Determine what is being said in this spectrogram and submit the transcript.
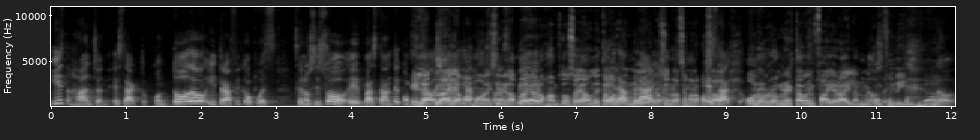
East Hampton, exacto. Con todo y tráfico, pues se nos hizo eh, bastante complicado. En la playa, vamos a decir, en la playa de los Hamptons, allá donde estaba Ron de vacaciones la semana pasada. Exacto. O no, Ron estaba en Fire Island, me confundí. no,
